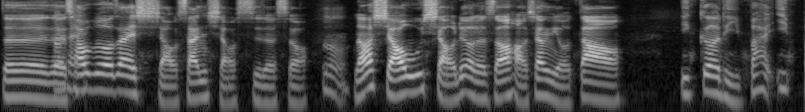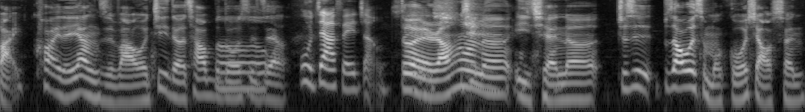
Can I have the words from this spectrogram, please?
对对对对差不多在小三、小四的时候，嗯，然后小五、小六的时候好像有到一个礼拜一百块的样子吧，我记得差不多是这样。哦物价飞涨。对，然后呢，以前呢，就是不知道为什么国小生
